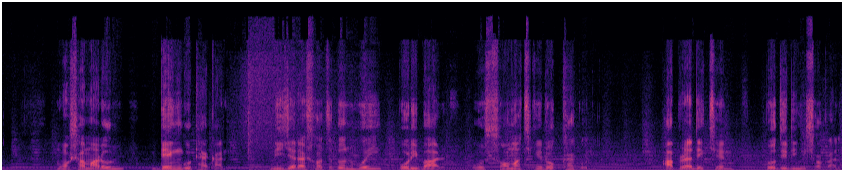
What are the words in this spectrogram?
মশা মারুন, ডেঙ্গু ঠেকান, নিজেরা সচেতন হই, পরিবার ও সমাজকে রক্ষা করি। আপনারা দেখছেন প্রতিদিন সকাল।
